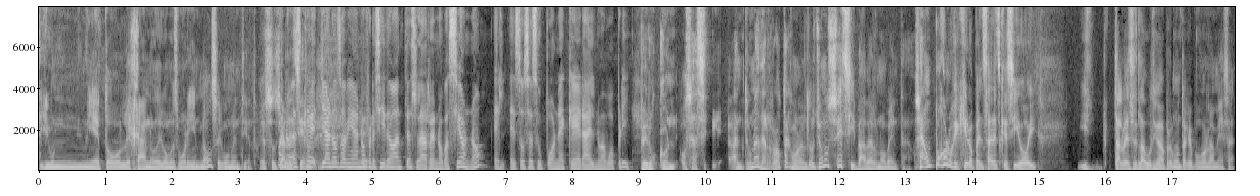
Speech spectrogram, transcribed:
Y un nieto lejano de Gómez Morín, ¿no? Según me entiendo. Eso ya Bueno, le es que ya nos habían ofrecido antes la renovación, ¿no? El- eso se supone que era el nuevo PRI. Pero con, o sea, si- ante una derrota como el 2, yo no sé si va a haber 90. O sea, un poco lo que quiero pensar es que si hoy, y tal vez es la última pregunta que pongo en la mesa,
